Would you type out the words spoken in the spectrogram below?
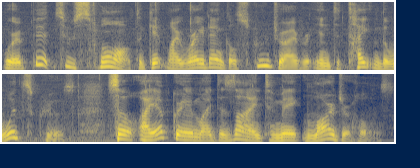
were a bit too small to get my right angle screwdriver in to tighten the wood screws, so I upgraded my design to make larger holes.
